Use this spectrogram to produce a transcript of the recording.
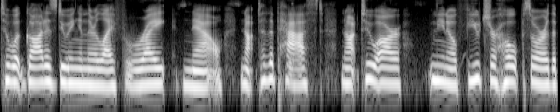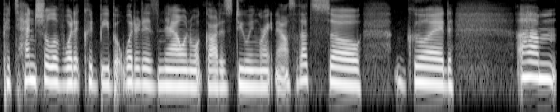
to what god is doing in their life right now. Not to the past not to our you know future hopes or the potential of what it could be but what it is now and what god is doing right now so that's so good um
